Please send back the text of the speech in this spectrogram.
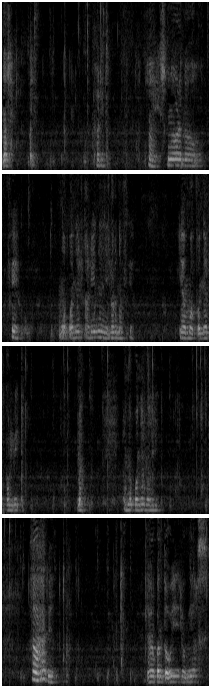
No sé. Ahorita. Ay, es un horno feo. Vamos a poner arena en el horno feo. Y vamos a poner polvito. No. Vamos a poner modelito. Ah, rápido. A ver cuánto me hace.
